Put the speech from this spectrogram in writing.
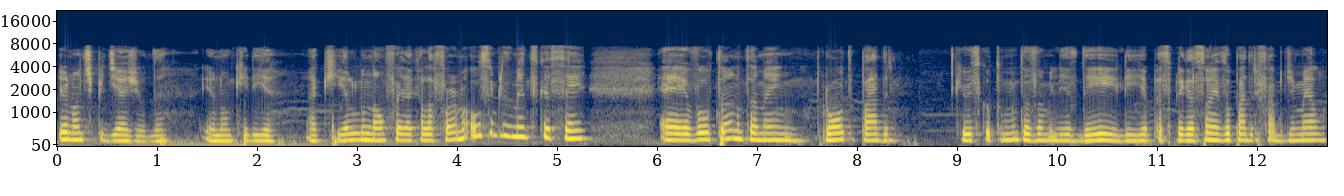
"Eu não te pedi ajuda, eu não queria aquilo, não foi daquela forma", ou simplesmente esquecer. É, voltando também para um outro padre que eu escuto muitas homilias dele, as pregações, o padre Fábio de Mello,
